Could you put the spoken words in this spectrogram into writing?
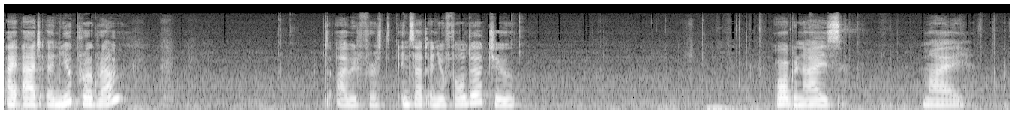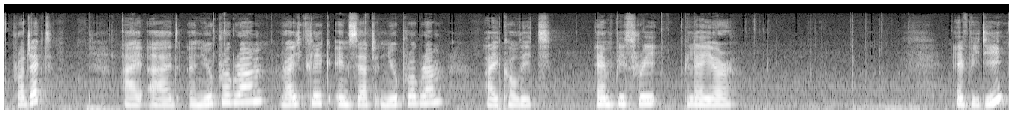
I add a new program. So I will first insert a new folder to organize my project. I add a new program, right click, insert new program. I call it MP3 player FBD.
